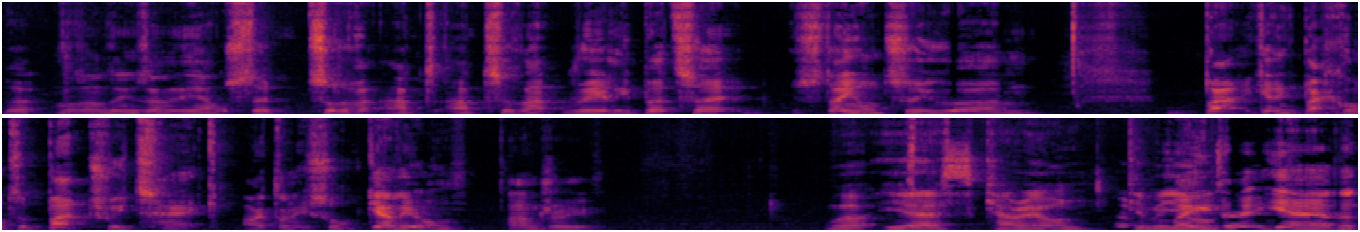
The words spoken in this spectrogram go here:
But I don't think there's anything else to sort of add, add to that, really. But uh, staying on to um, back, getting back onto battery tech, I don't know, you saw Gelion, Andrew. Well, yes, carry on. Give me made your... a, yeah, they,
